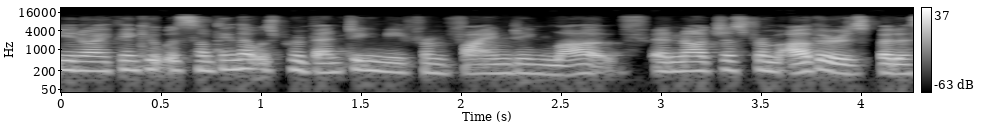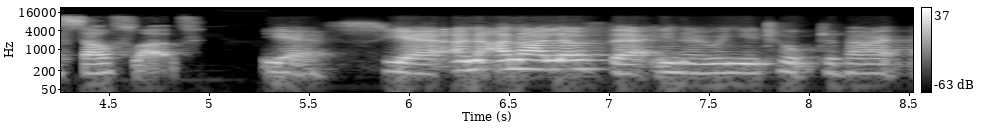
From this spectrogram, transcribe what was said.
you know i think it was something that was preventing me from finding love and not just from others but a self love Yes, yeah, and and I love that. You know, when you talked about,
